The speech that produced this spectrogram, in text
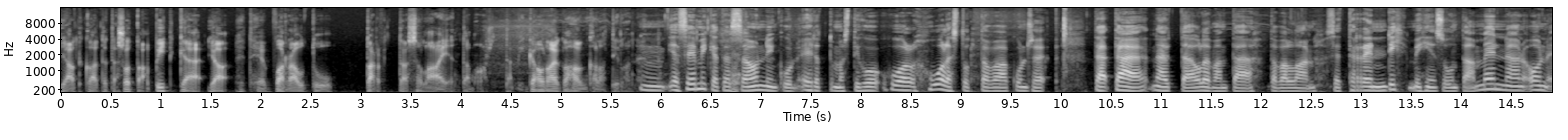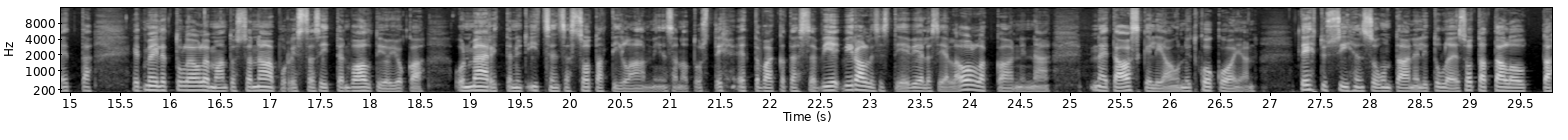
jatkaa tätä sotaa pitkään ja että he varautuu tarvittaessa laajentamaan sitä, mikä on aika hankala tilanne. Mm, ja se, mikä tässä on niin kuin ehdottomasti huol- huolestuttavaa, kun se tämä näyttää olevan tämä tavallaan se trendi, mihin suuntaan mennään, on, että, että meille tulee olemaan tuossa naapurissa sitten valtio, joka on määrittänyt itsensä sotatilaan niin sanotusti, että vaikka tässä virallisesti ei vielä siellä ollakaan, niin nämä, näitä askelia on nyt koko ajan tehty siihen suuntaan, eli tulee sotataloutta,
